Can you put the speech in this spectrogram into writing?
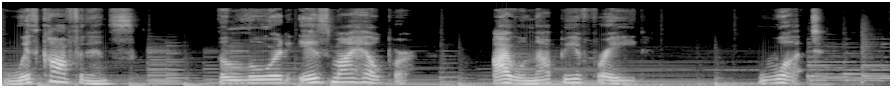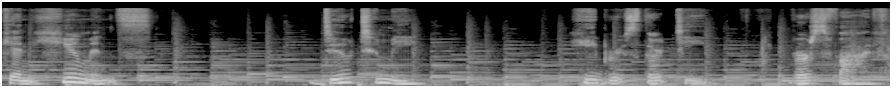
with confidence, The Lord is my helper. I will not be afraid. What can humans do to me? Hebrews 13, verse 5.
